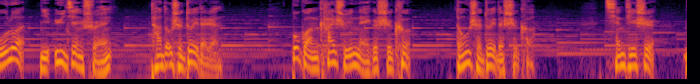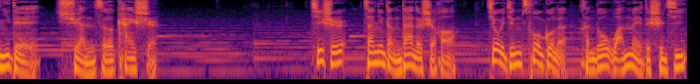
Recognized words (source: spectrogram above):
无论你遇见谁，他都是对的人。不管开始于哪个时刻，都是对的时刻，前提是你得选择开始。其实，在你等待的时候，就已经错过了很多完美的时机。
